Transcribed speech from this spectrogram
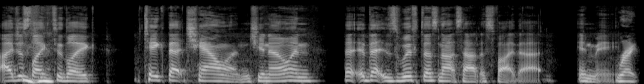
I just like to like take that challenge, you know, and That, that Zwift does not satisfy that in me. Right.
